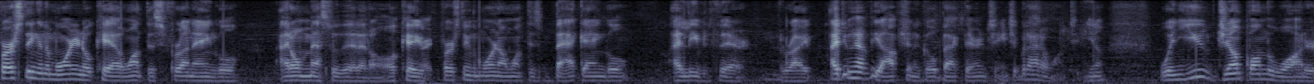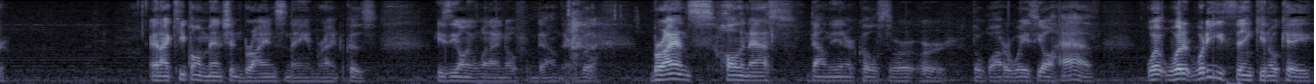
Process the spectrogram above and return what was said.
first thing in the morning, okay, I want this front angle. I don't mess with it at all. Okay, Right. first thing in the morning, I want this back angle. I leave it there, right? I do have the option to go back there and change it, but I don't want to, you know. When you jump on the water, and I keep on mentioning Brian's name, right? Because he's the only one I know from down there. But Brian's hauling ass down the intercoast or, or the waterways y'all have. What what what are you thinking? Okay,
